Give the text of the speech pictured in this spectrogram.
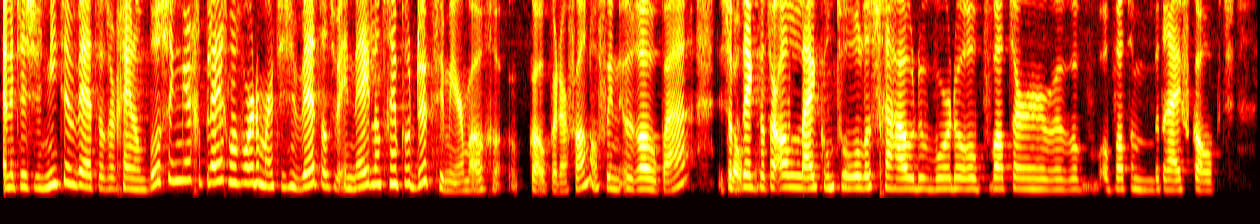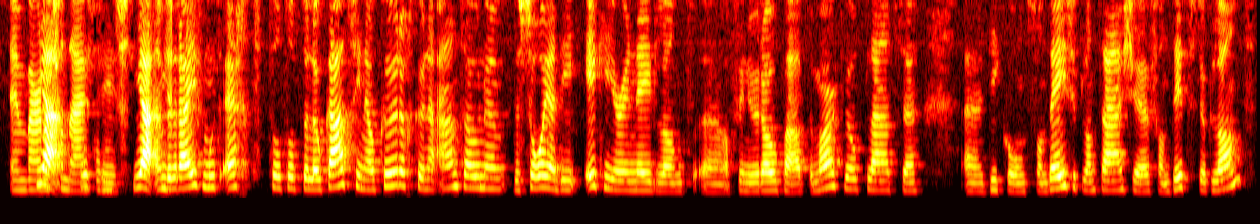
En het is dus niet een wet dat er geen ontbossing meer gepleegd mag worden, maar het is een wet dat we in Nederland geen producten meer mogen kopen daarvan, of in Europa. Dus dat betekent dat er allerlei controles gehouden worden op wat, er, op wat een bedrijf koopt en waar ja, dat vandaan precies. komt. Ja, een bedrijf moet echt tot op de locatie nauwkeurig kunnen aantonen. De soja die ik hier in Nederland uh, of in Europa op de markt wil plaatsen, uh, die komt van deze plantage van dit stuk land.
